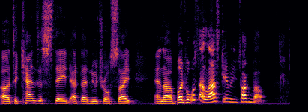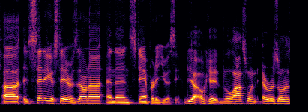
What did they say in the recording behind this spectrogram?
uh, to Kansas State at that neutral site. And uh, Bud, what was that last game that you talked about? Uh, it's San Diego State, Arizona, and then Stanford at USC. Yeah, okay. The last one, Arizona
